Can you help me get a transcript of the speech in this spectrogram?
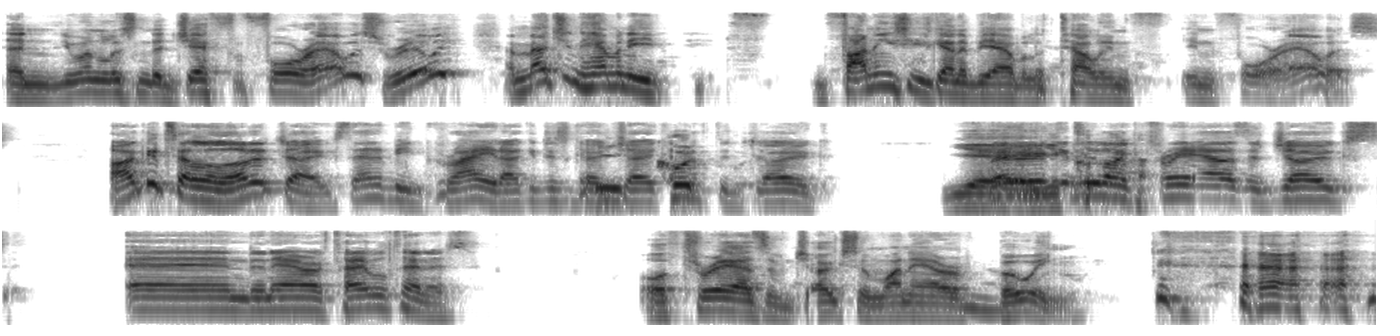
and you want to listen to Jeff for four hours? Really? Imagine how many funnies he's going to be able to tell in in four hours. I could tell a lot of jokes. That'd be great. I could just go you joke could, after joke. Yeah, maybe we could, could do like three hours of jokes and an hour of table tennis, or three hours of jokes and one hour of booing. oh,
